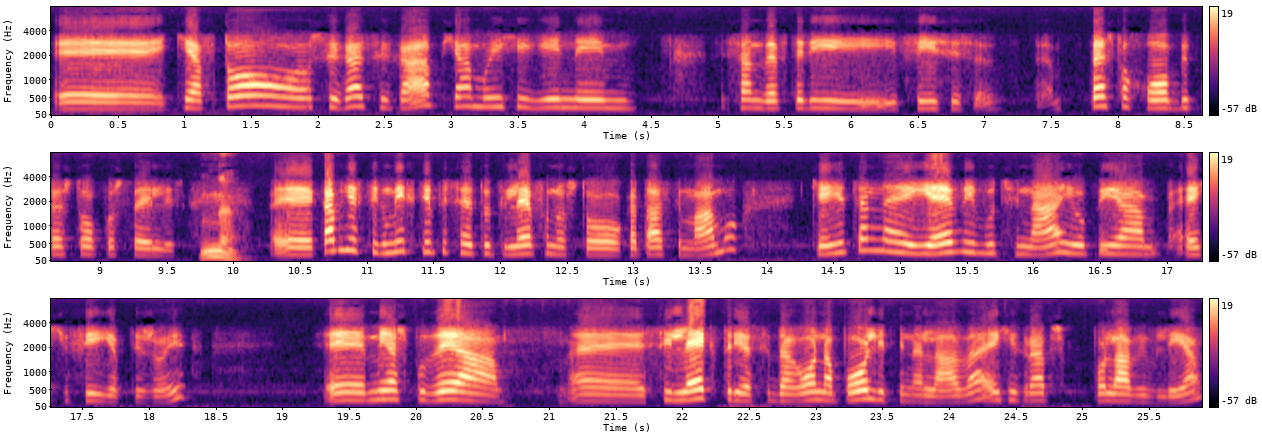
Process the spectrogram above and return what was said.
Ε, και αυτό σιγά σιγά πια μου είχε γίνει σαν δεύτερη φύση. Πες το χόμπι, πες το όπως θέλεις. Ναι. Ε, κάποια στιγμή χτύπησε το τηλέφωνο στο κατάστημά μου και ήταν η Εύη Βουτσινά η οποία έχει φύγει από τη ζωή. Ε, μια σπουδαία ε, συλλέκτρια συνταγών από όλη την Ελλάδα, έχει γράψει πολλά βιβλία.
